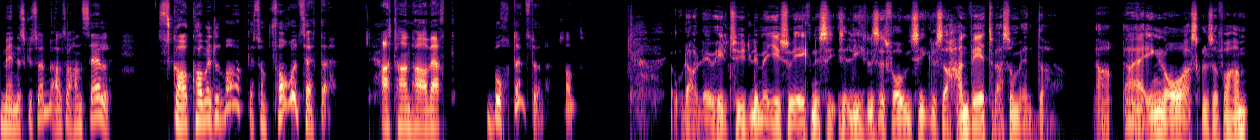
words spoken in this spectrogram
menneskesønnen, altså han selv, skal komme tilbake, som forutsetter at han har vært borte en stund. sant? Jo da, det er jo helt tydelig med Jesu egne lidelsesforutsigelser. Han vet hva som venter. Ja, Det er ingen overraskelse for ham.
